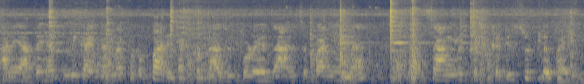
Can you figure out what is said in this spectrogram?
आणि आता ह्यात मी काय करणार थोडं पाणी टाकतात अजून थोडं ह्याचं आंगचं पाणी आहे ना चांगलं कटकटीत सुटलं पाहिजे.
